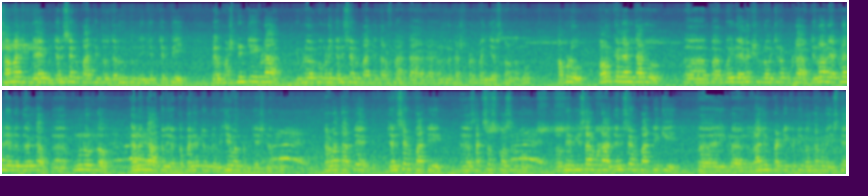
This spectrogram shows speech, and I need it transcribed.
సామాజిక న్యాయం జనసేన పార్టీతో జరుగుతుంది అని చెప్పి మేము ఫస్ట్ నుంచి కూడా ఇప్పటి వరకు కూడా జనసేన పార్టీ తరఫున అందరూ కష్టపడి పనిచేస్తూ ఉన్నాము. అప్పుడు పవన్ కళ్యాణ్ గారు పోయిన ఎలక్షన్లో వచ్చినప్పుడు కూడా జిల్లాలో ఎక్కడా లేని విధంగా ఆ, పుంగనూరులో ఘనంగా అతని యొక్క పర్యటనను విజయవంతం చేసినాము. తర్వాత అట్లే జనసేన పార్టీ సక్సెస్ కోసం మేము ఈసారి కూడా జనసేన పార్టీకి ఇక్కడ రాజంపేట టికెట్ ఇవంతా కూడా ఇస్తే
